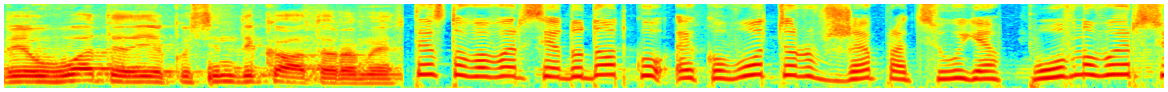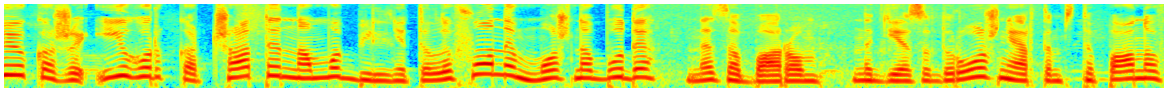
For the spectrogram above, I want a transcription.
реагувати якось індикаторами. Тестова версія додатку «Ековотер» вже працює. Повну версію, каже Ігор, качати на мобільні телефони можна буде незабаром. Надія Задорожня, Артем Степанов.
